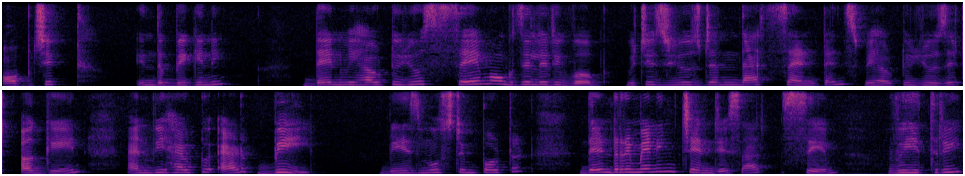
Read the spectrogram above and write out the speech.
object in the beginning then we have to use same auxiliary verb which is used in that sentence we have to use it again and we have to add be be is most important then remaining changes are same. V3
